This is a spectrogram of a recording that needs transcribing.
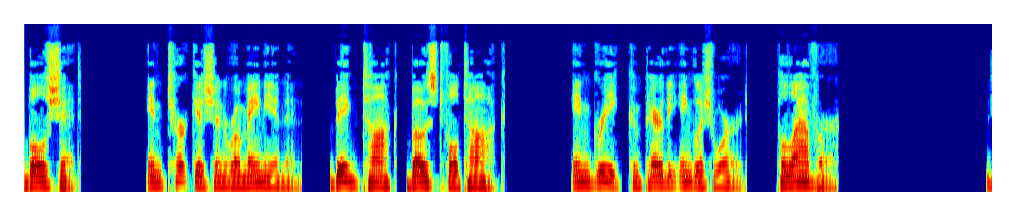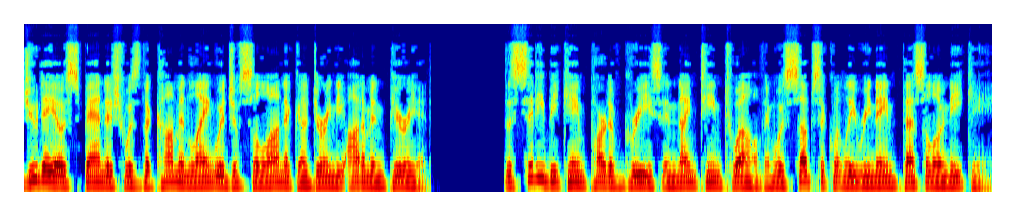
bullshit. in Turkish and Romanian and big talk, boastful talk. In Greek compare the English word palaver. Judeo-Spanish was the common language of Salonika during the Ottoman period. The city became part of Greece in 1912 and was subsequently renamed Thessaloniki.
